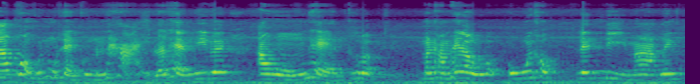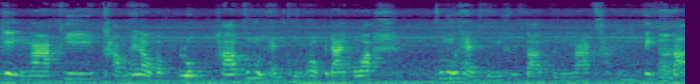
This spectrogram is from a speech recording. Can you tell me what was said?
าพของคุณหนูแทนคุณมันหาย แล้วแทนที่ด้วยอาหงแทนคือแบบมันทำให้เรารู้แบบโอ้ยเขาเล่นดีมากเล่นเก่งมากที่ทำให้เราแบบลบภาพคุณหนูแทนคุณออกไปได้ เพราะว่าคุณหนูแทนคุณนี่คือตาตึงมากค่ะ ติดตา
